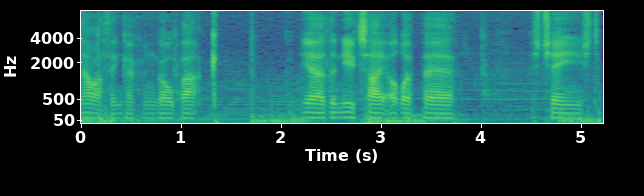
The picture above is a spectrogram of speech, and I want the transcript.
now I think I can go back. Yeah, the new title up here has changed.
